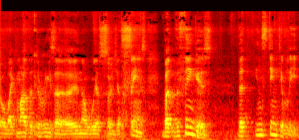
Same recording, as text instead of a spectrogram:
so like Mother Teresa, you know, we are so just saints. But the thing is that instinctively,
